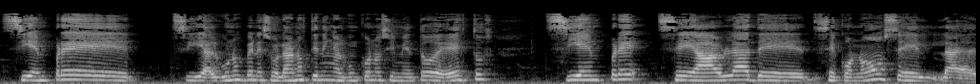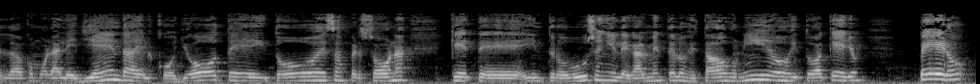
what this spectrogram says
Siempre, si algunos venezolanos tienen algún conocimiento de estos, siempre se habla de, se conoce la, como la leyenda del coyote y todas esas personas que te introducen ilegalmente a los Estados Unidos y todo aquello, pero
